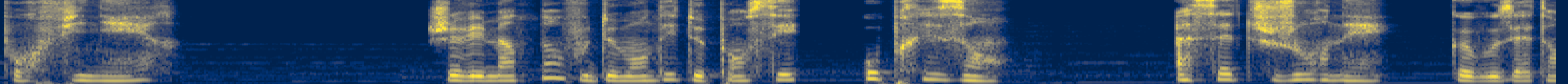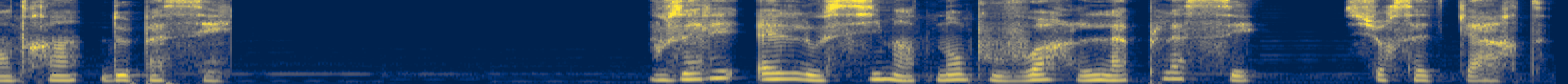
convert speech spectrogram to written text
Pour finir, je vais maintenant vous demander de penser au présent, à cette journée que vous êtes en train de passer. Vous allez elle aussi maintenant pouvoir la placer sur cette carte,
